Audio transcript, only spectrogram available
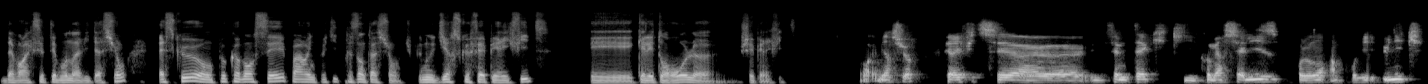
d'avoir accepté mon invitation. Est-ce que on peut commencer par une petite présentation? Tu peux nous dire ce que fait Perifit et quel est ton rôle euh, chez Perifit? Oui, bien sûr. Perifit, c'est euh, une femtech qui commercialise pour le moment un produit unique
